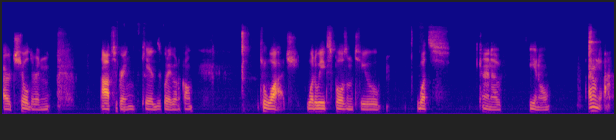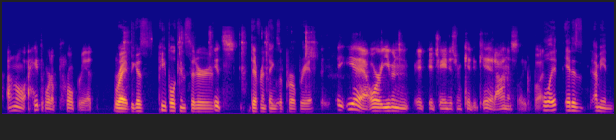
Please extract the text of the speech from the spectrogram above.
our children, offspring, kids, whatever you want to call them, to watch? What do we expose them to? What's kind of, you know, I don't, I don't know. I hate the word appropriate. Right, because people consider It's different things appropriate. yeah, or even it, it changes from kid to kid, honestly. But Well, it, it is. I mean,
